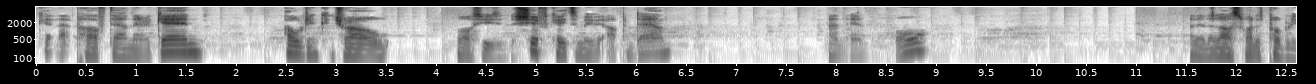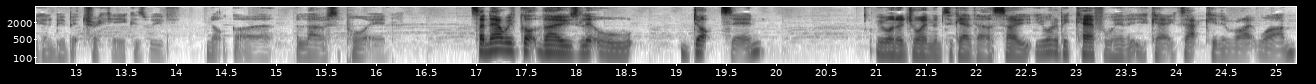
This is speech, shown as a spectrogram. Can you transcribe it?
Get that path down there again. Holding control whilst using the shift key to move it up and down. And then more. And then the last one is probably going to be a bit tricky because we've not got a, a lower support in. So now we've got those little dots in, we want to join them together. So you want to be careful here that you get exactly the right one.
